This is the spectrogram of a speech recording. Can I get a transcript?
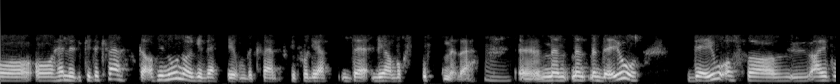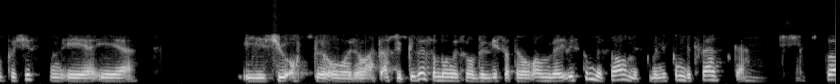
Og, og, heller ikke det kvenske. Altså, I Nord-Norge vet vi om det kvenske fordi det, vi har vokst opp med det. Mm. Men, men, men, det er jo det er jo også Jeg har bodd på kysten i, i i 28 år. og Jeg tror ikke det er så mange som har bevist at det var man visste om det samiske, men ikke om det kvenske. Mm. Så,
